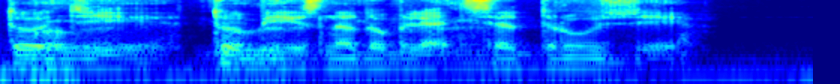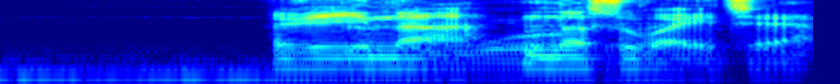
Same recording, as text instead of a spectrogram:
Тоді тобі знадобляться друзі. Війна насувається.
